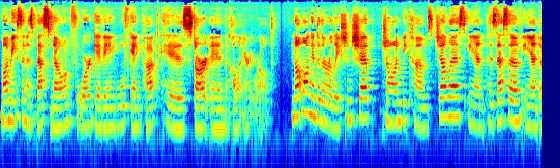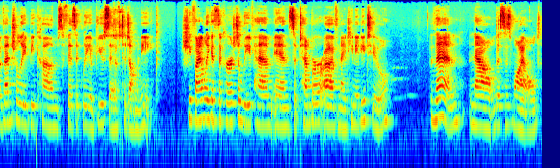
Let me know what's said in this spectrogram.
Ma Maison is best known for giving Wolfgang Puck his start in the culinary world. Not long into their relationship, John becomes jealous and possessive and eventually becomes physically abusive to Dominique. She finally gets the courage to leave him in September of 1982. Then, now this is wild,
